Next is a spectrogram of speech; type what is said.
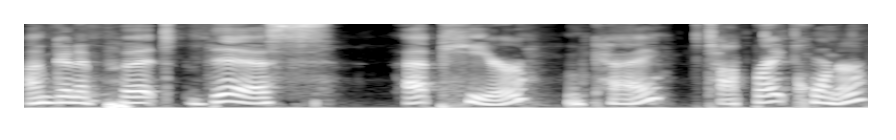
I'm going to put this up here, okay, top right corner.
